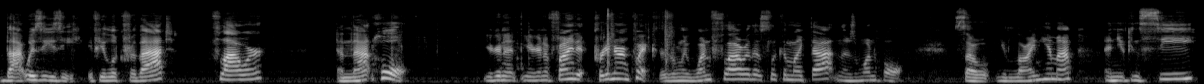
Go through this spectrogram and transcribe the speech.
That was easy. If you look for that flower and that hole, you're gonna you're gonna find it pretty darn quick. There's only one flower that's looking like that, and there's one hole. So you line him up, and you can see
